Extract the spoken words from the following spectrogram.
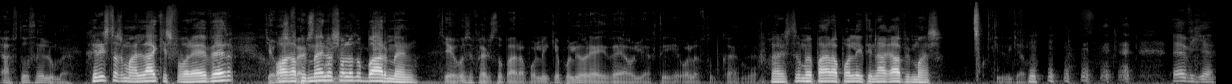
Αυτό θέλουμε. Χρήστος Μαλάκης forever, ο αγαπημένος όλων των barmen. Και εγώ σε ευχαριστώ πάρα πολύ και πολύ ωραία ιδέα όλη αυτή, όλο αυτό που κάνετε. Ευχαριστούμε πάρα πολύ την αγάπη μας. Και τη δικιά μου. Έβγε.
